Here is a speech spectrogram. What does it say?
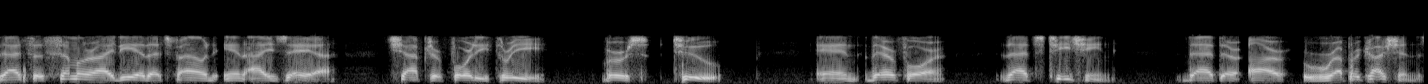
That's a similar idea that's found in Isaiah chapter 43, verse 2. And therefore, that's teaching that there are repercussions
